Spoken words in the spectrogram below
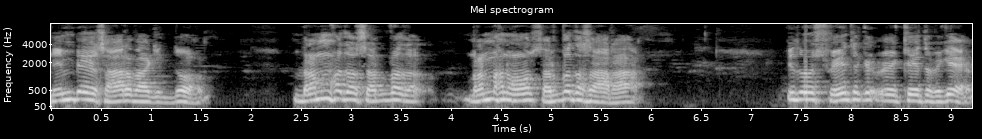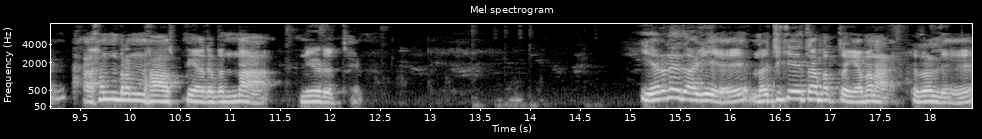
ನಿಂಬೆಯ ಸಾರವಾಗಿದ್ದು ಬ್ರಹ್ಮದ ಸರ್ವದ, ಬ್ರಹ್ಮನು ಸರ್ವದ ಸಾರ ಇದು ಶ್ವೇತ ಕೇತುವಿಗೆ ಅಹಂ ಬ್ರಹ್ಮಾಸ್ಮಿ ಅರಿವನ್ನು ನೀಡುತ್ತೆ. ಎರಡನೇದಾಗಿ ನಚಿಕೇತ ಮತ್ತು ಯಮನ. ಇದರಲ್ಲಿ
